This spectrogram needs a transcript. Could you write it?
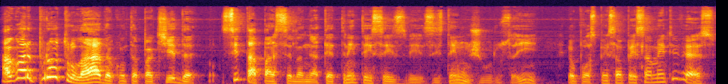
Agora, por outro lado, a contrapartida, se está parcelando até 36 vezes e tem um juros aí, eu posso pensar o pensamento inverso.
